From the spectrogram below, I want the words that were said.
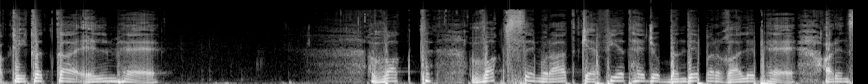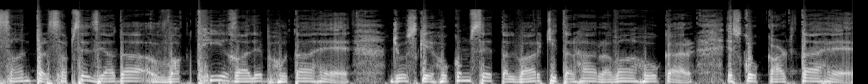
حقیقت کا علم ہے۔ وقت وقت سے مراد کیفیت ہے جو بندے پر غالب ہے اور انسان پر سب سے زیادہ وقت ہی غالب ہوتا ہے، جو اس کے حکم سے تلوار کی طرح رواں ہو کر اس کو کاٹتا ہے۔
